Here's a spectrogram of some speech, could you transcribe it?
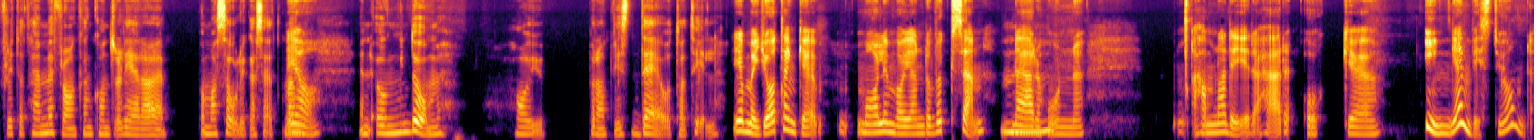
flyttat hemifrån kan kontrollera det på massa olika sätt. Men Ja. en ungdom har ju på något vis det att ta till. ja, men jag tänker, Malin var ju ändå vuxen när Mm. hon hamnade i det här och eh, ingen visste ju om det.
